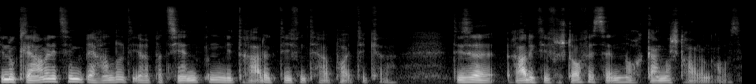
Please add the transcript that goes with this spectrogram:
Die Nuklearmedizin behandelt ihre Patienten mit radioaktiven Therapeutika. Diese radioaktiven Stoffe senden auch Gammastrahlung aus.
